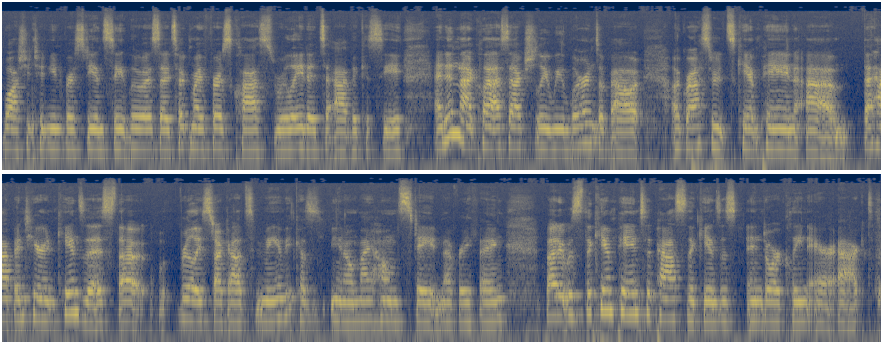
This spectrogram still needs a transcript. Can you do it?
Washington University in St. Louis, I took my first class related to advocacy. And in that class, actually, we learned about a grassroots campaign um, that happened here in Kansas that really stuck out to me because, you know, my home state and everything. But it was the campaign to pass the Kansas Indoor Clean Air Act.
